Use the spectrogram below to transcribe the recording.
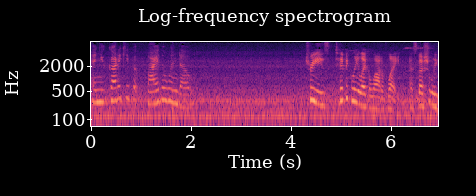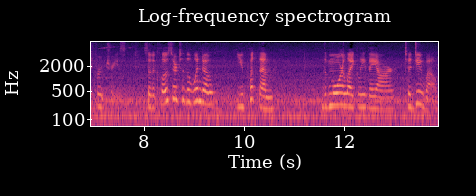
and you gotta keep it by the window. Trees typically like a lot of light, especially fruit trees. So the closer to the window you put them, the more likely they are to do well.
